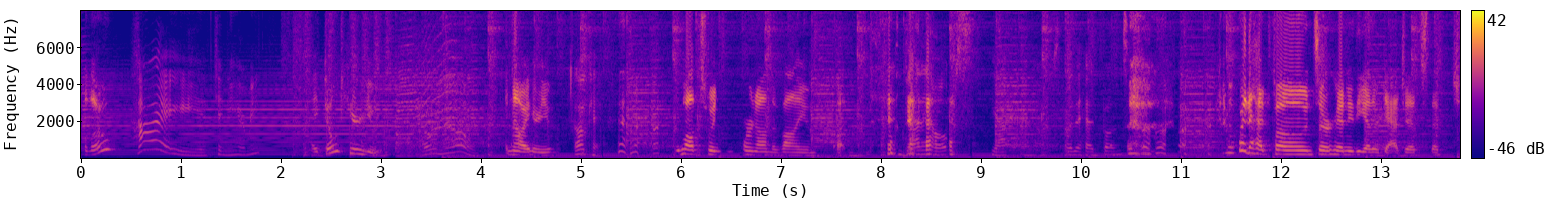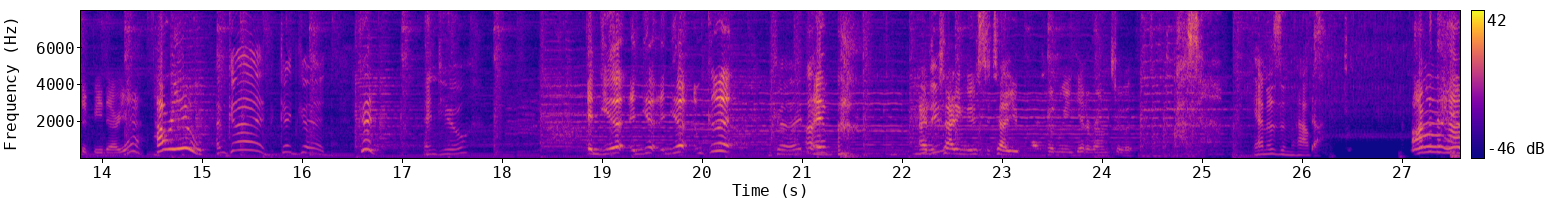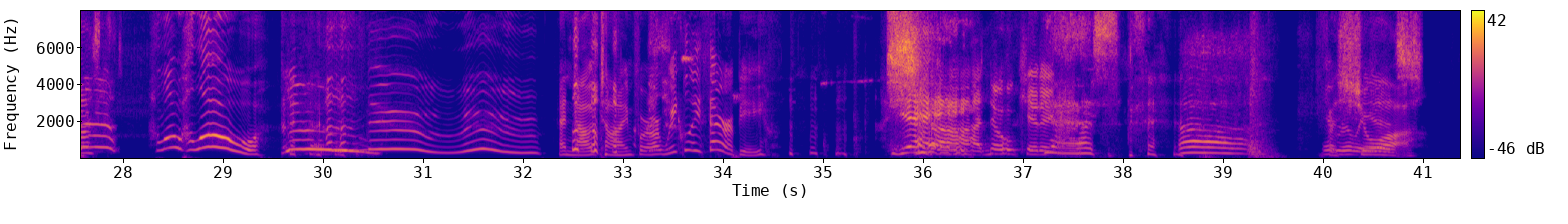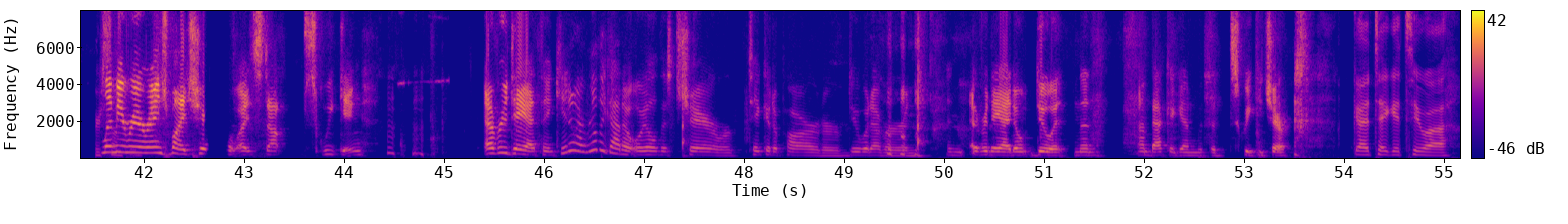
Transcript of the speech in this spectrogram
Hello? Hi, can you hear me? I don't hear you. Oh no. Now I hear you. Okay, It helps when you turn on the volume button. that helps. Yeah, that helps. Or the headphones. or the headphones or any of the other gadgets that should be there. Yeah. How are you? I'm good, good, good. Good. And you? And yeah, and yeah, and yeah, I'm good. Good. I have, I have exciting news to tell you guys when we get around to it. Awesome. Anna's in the house. I'm in the house. Hello, hello. Hello. Hello. And now time for our weekly therapy. Yeah, no kidding. Yes. Ah, it For really sure. Let me rearrange my chair so I stop squeaking. every day I think, you know, I really got to oil this chair or take it apart or do whatever. And, and every day I don't do it. And then I'm back again with the squeaky chair. Gotta take it to a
